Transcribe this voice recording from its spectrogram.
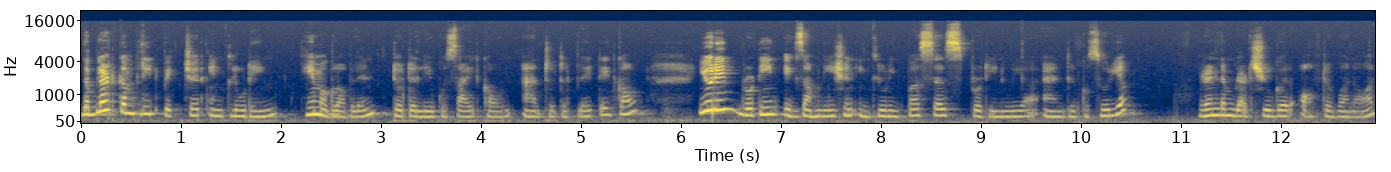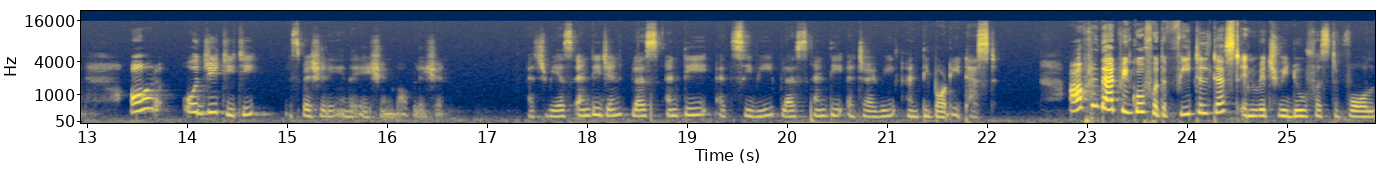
the blood complete picture including hemoglobin, total leukocyte count and total platelet count, urine routine examination including pus cells, proteinuria and glucosuria, random blood sugar after 1 hour or OGTT especially in the Asian population. HBS antigen plus anti-HCV plus anti-HIV antibody test. After that, we go for the fetal test in which we do first of all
